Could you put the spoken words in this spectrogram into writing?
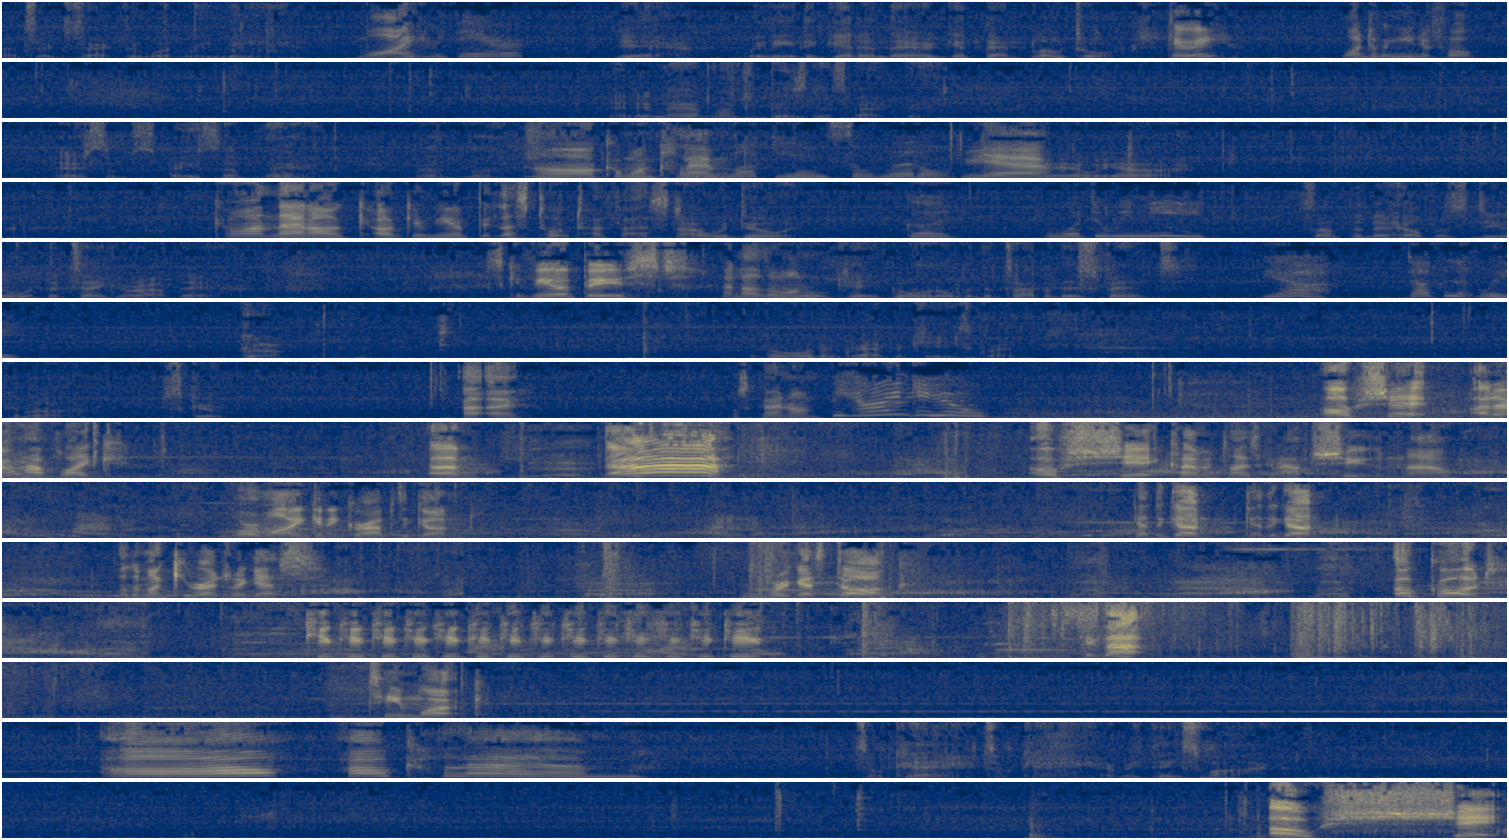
That's exactly what we need. Why? Over there? Yeah, we need to get in there and get that blowtorch. Do we? What do we need it for? They didn't have much business back then. There's some space up there. Not much. Oh, come on, Clem. We're lucky I'm so little. Yeah. There we are. Come on then. I'll I'll give you a bit. Let's talk to her first. How we doing? Good. What do we need? Something to help us deal with the tanker out there. Let's give you a boost. Another You one. okay going over the top of this fence? Yeah, definitely. Go on and grab the keys, Clem. Come on, scoot. Uh oh. What's going on? Behind you! Oh shit! I don't have like. Um. Ah! Oh shit! Clementine's gonna have to shoot them now. Or am I gonna grab the gun? Get the gun! Get the gun! Or the monkey wrench, I guess. Before it gets dark. Oh god! Q Q Q Q Q Q Q Q Q Q Q Q Q. Take that! Teamwork. Oh, oh, Clem. It's okay, it's okay. Everything's fine. Oh shit.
